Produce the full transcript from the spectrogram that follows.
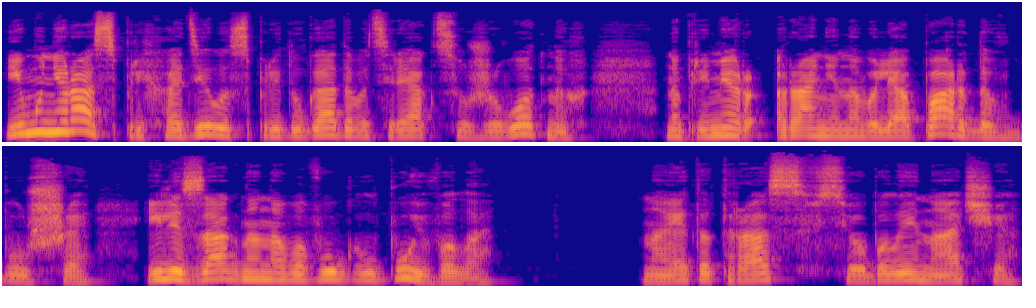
Ему не раз приходилось предугадывать реакцию животных, например, раненого леопарда в буше или загнанного в угол буйвола. На этот раз все было иначе.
